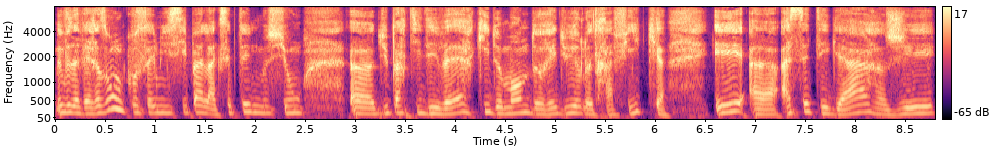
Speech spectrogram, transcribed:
Mais vous avez raison, le Conseil municipal a accepté une motion du Parti des Verts qui demande de réduire le trafic. Et à cet égard, j'ai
